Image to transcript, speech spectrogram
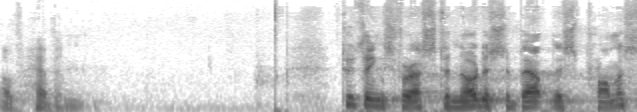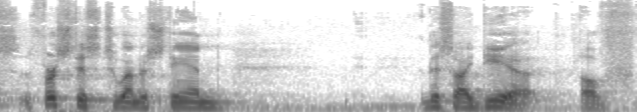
of heaven. Two things for us to notice about this promise. The first is to understand this idea of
